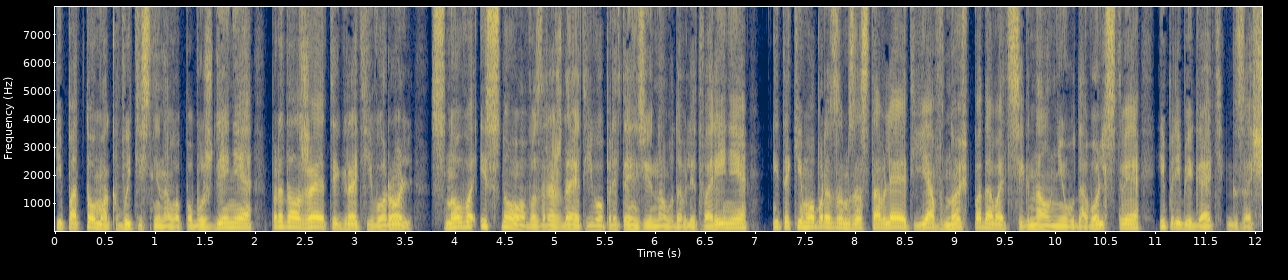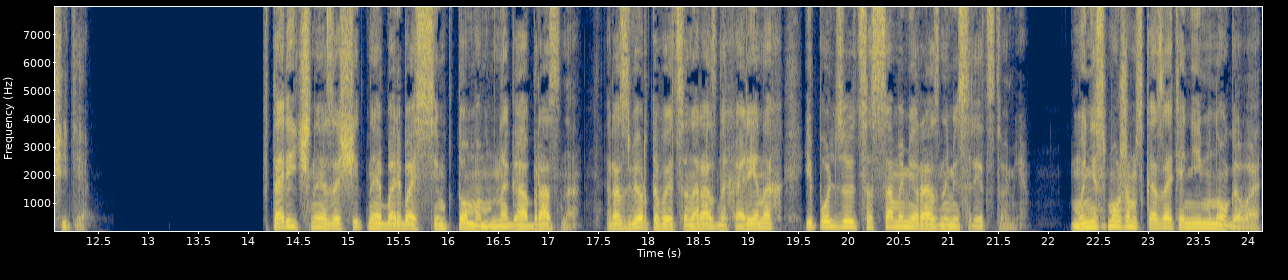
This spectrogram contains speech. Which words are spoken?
и потомок вытесненного побуждения, продолжает играть его роль, снова и снова возрождает его претензию на удовлетворение и таким образом заставляет я вновь подавать сигнал неудовольствия и прибегать к защите. Вторичная защитная борьба с симптомом многообразна, развертывается на разных аренах и пользуется самыми разными средствами. Мы не сможем сказать о ней многого,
